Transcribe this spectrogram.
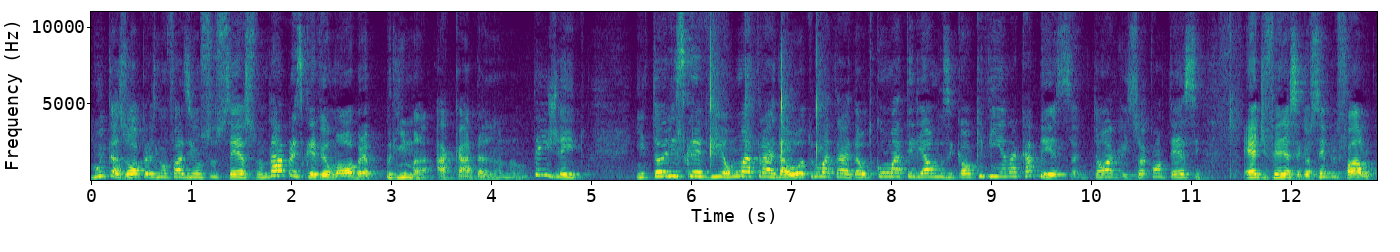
muitas óperas não faziam sucesso. Não dá para escrever uma obra-prima a cada ano, não tem jeito. Então ele escrevia uma atrás da outra, uma atrás da outra, com o material musical que vinha na cabeça. Então isso acontece. É a diferença que eu sempre falo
